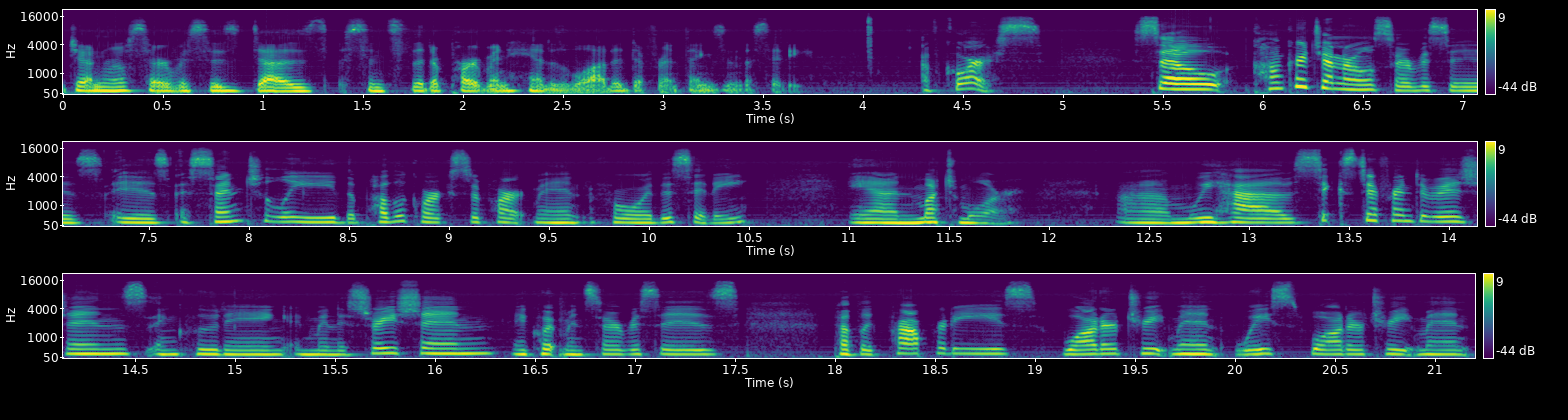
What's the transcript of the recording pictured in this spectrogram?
General Services does since the department handles a lot of different things in the city? Of course. So, Concord General Services is essentially the public works department for the city and much more. Um, we have six different divisions, including administration, equipment services, public properties, water treatment, wastewater treatment,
